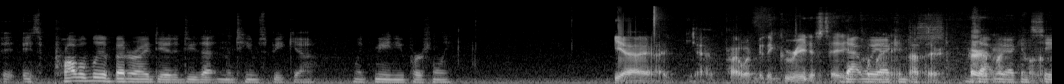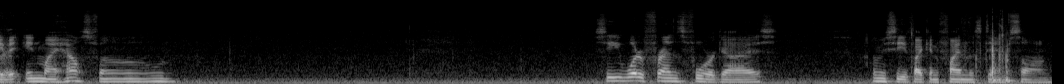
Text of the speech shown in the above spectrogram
It, it's probably a better idea to do that in the TeamSpeak. yeah. Like me and you personally. Yeah, I, yeah, probably wouldn't be the greatest idea. that way I can. out there. that way I can save it in my house phone. See, what are friends for, guys? Let me see if I can find this damn song.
